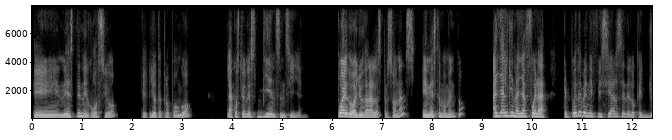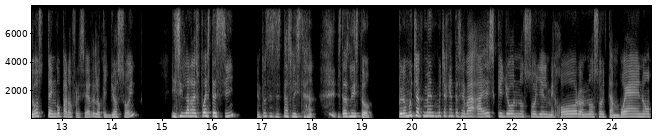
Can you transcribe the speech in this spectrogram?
En este negocio que yo te propongo, la cuestión es bien sencilla puedo ayudar a las personas en este momento? ¿Hay alguien allá afuera que puede beneficiarse de lo que yo tengo para ofrecer, de lo que yo soy? Y si la respuesta es sí, entonces estás lista, estás listo. Pero mucha, mucha gente se va a es que yo no soy el mejor o no soy tan bueno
